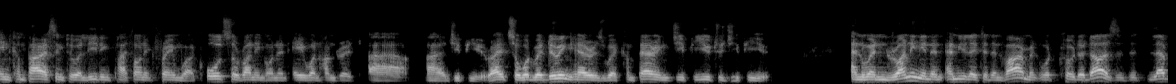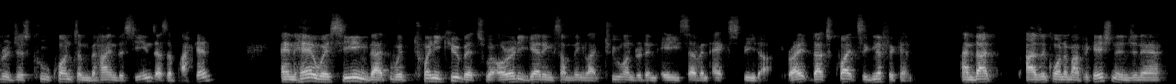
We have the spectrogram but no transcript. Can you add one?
in comparison to a leading Pythonic framework, also running on an A100 uh, uh GPU, right? So what we're doing here is we're comparing GPU to GPU. And when running in an emulated environment, what QODA does is it leverages cuQuantum behind the scenes as a backend. And here we're seeing that with 20 qubits, we're already getting something like 287x speed up, right? That's quite significant. And that, as a quantum application engineer,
